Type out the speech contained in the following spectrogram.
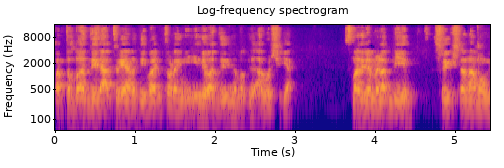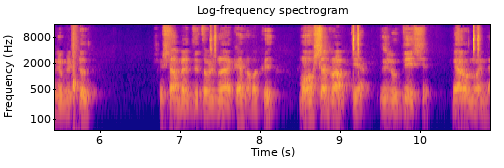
പത്തൊമ്പതാം തീയതി രാത്രിയാണ് ദീപാവലി തുടങ്ങി. ഇരുപതാം തീയതി നമുക്ക് ആഘോഷിക്കാം. മധുരം വിളമ്പിയും ശ്രീകൃഷ്ണനാമം ഉരുമിട്ട് കൃഷ്ണാമ്പലത്തിൽ തൊഴുന്നതൊക്കെ നമുക്ക് മോക്ഷപ്രാപ്തിയാണ് ഇതിൽ ഉദ്ദേശ്യം വേറൊന്നുമല്ല.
